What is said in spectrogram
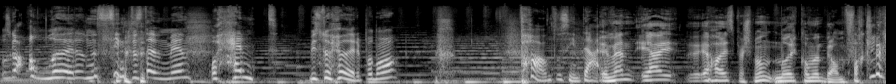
Nå skal alle høre denne sinte stemmen min. Og hent, hvis du hører på nå Faen, så sint jeg er. Men jeg, jeg har et spørsmål. Når kommer brannfakkelen?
